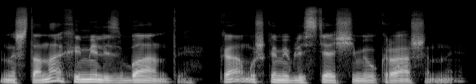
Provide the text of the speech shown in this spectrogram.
На штанах имелись банты, камушками блестящими украшенные.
